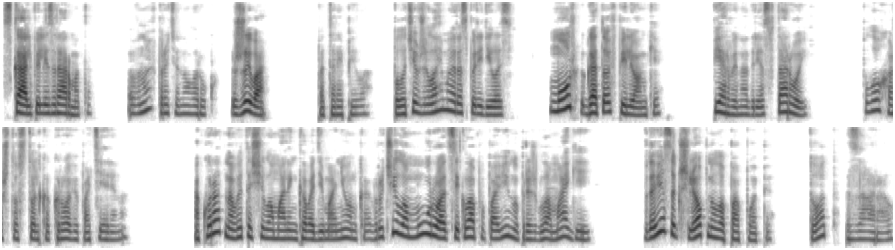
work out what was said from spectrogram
Скальпель из рармата. Вновь протянула руку. «Живо!» — поторопила. Получив желаемое, распорядилась. «Мур, готовь пеленки». Первый надрез, второй. Плохо, что столько крови потеряно. Аккуратно вытащила маленького демоненка, вручила Муру, отсекла пуповину, прижгла магией. В довесок шлепнула по попе. Тот заорал.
